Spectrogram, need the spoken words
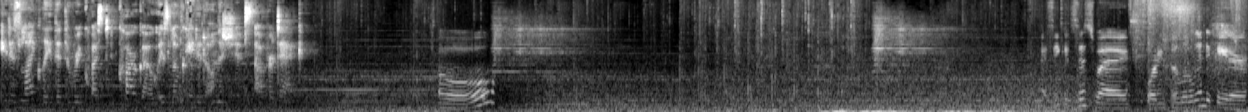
It is likely that the requested cargo is located on the ship's upper deck. Oh. I think it's this way, according to the little indicator.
